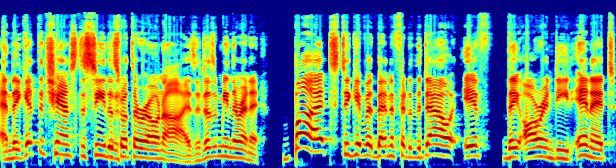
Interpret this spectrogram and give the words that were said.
and they get the chance to see this with their own eyes. It doesn't mean they're in it, but to give it benefit of the doubt, if they are indeed in it,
